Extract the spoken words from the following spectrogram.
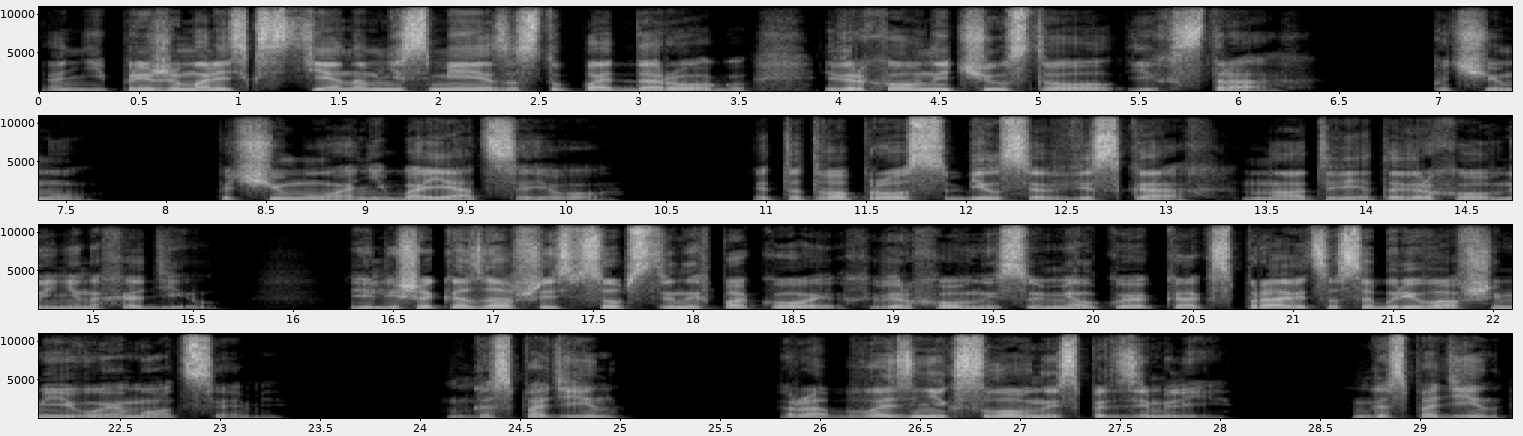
Они прижимались к стенам, не смея заступать дорогу, и Верховный чувствовал их страх. Почему? Почему они боятся его? Этот вопрос бился в висках, но ответа Верховный не находил. И лишь оказавшись в собственных покоях, Верховный сумел кое-как справиться с обуревавшими его эмоциями. «Господин?» Раб возник словно из-под земли. «Господин,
